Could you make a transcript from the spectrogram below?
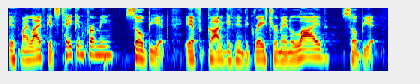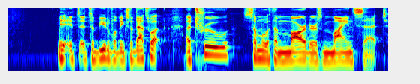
if my life gets taken from me, so be it. If God gives me the grace to remain alive, so be it." It- it's it's a beautiful thing. So that's what a true someone with a martyr's mindset.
